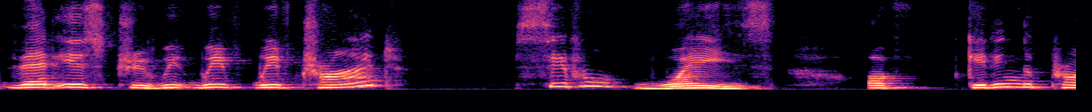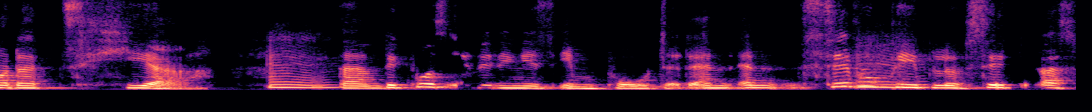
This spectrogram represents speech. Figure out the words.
That is true. We, we've we've tried several ways of getting the products here mm. um, because everything is imported. And and several mm. people have said to us,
